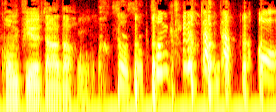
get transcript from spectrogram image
コンピューター打法。そうそう。コンピューターだ。お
